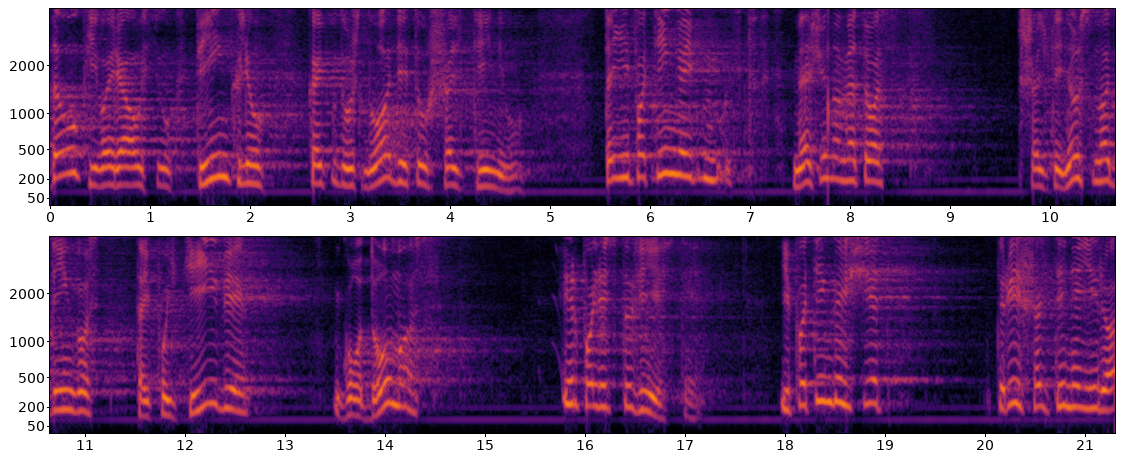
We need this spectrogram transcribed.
daug įvairiausių pinklių, kaip užnuodytų šaltinių. Tai ypatingai mes žinome tuos šaltinius nuodingus, tai puikybė, godumas ir palistuvystė. Ypatingai šie trys šaltiniai yra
